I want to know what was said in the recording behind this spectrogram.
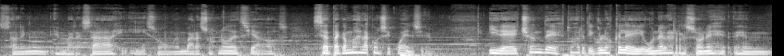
salen embarazadas y son embarazos no deseados, se ataca más la consecuencia. Y de hecho, de estos artículos que leí, una de las razones, en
